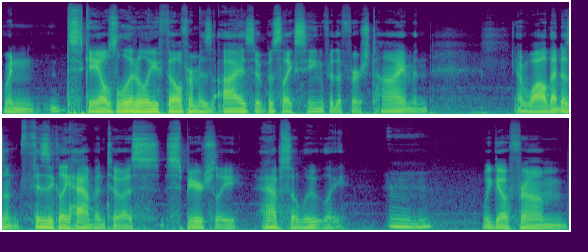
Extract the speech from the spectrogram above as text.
when scales literally fell from his eyes it was like seeing for the first time and and while that doesn't physically happen to us spiritually absolutely Mm-hmm. We go from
